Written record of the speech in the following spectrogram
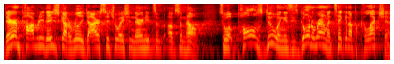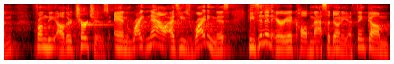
They're in poverty. They just got a really dire situation. They're in need of, some help. So, what Paul's doing is he's going around and taking up a collection from the other churches. And right now, as he's writing this, he's in an area called Macedonia. Think um,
